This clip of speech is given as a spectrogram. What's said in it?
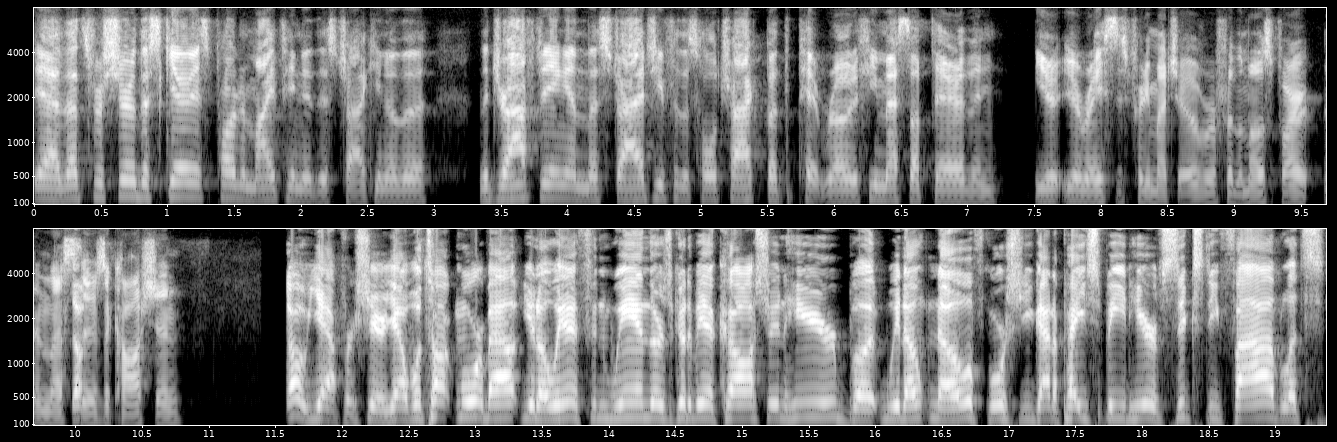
Yeah, that's for sure the scariest part, in my opinion, of this track. You know, the the drafting and the strategy for this whole track, but the pit road. If you mess up there, then your your race is pretty much over for the most part, unless there's a caution. Oh yeah, for sure. Yeah, we'll talk more about you know if and when there's going to be a caution here, but we don't know. Of course, you got a pace speed here of 65. Let's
